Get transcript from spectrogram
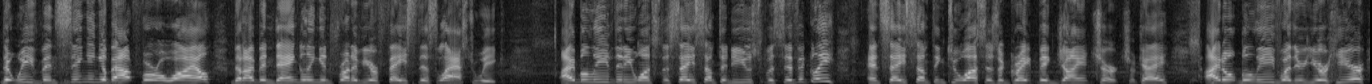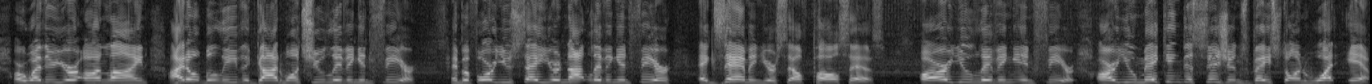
that we've been singing about for a while, that I've been dangling in front of your face this last week. I believe that He wants to say something to you specifically and say something to us as a great big giant church, okay? I don't believe whether you're here or whether you're online, I don't believe that God wants you living in fear. And before you say you're not living in fear, examine yourself, Paul says. Are you living in fear? Are you making decisions based on what if?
